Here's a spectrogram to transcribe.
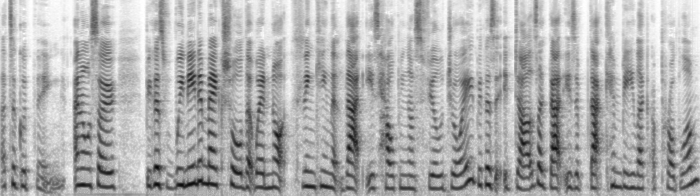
That's a good thing, and also because we need to make sure that we're not thinking that that is helping us feel joy because it does. Like that is a that can be like a problem.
